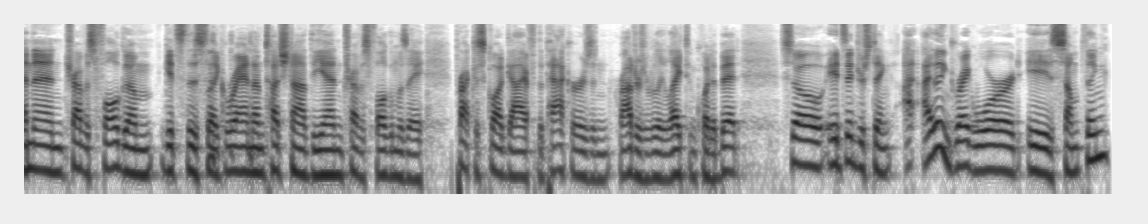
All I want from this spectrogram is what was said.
And then Travis Fulgham gets this like random touchdown at the end. Travis Fulgham was a practice squad guy for the Packers, and Rodgers really liked him quite a bit. So it's interesting. I, I think Greg Ward is something.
